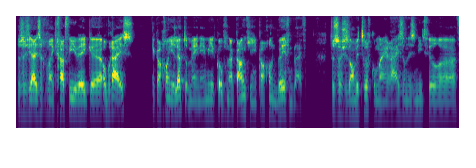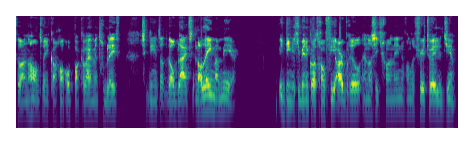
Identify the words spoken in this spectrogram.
Dus als jij zegt van ik ga vier weken op reis je kan gewoon je laptop meenemen, je koopt een accountje en je kan gewoon in beweging blijven. Dus als je dan weer terugkomt naar je reis, dan is er niet veel, uh, veel aan de hand. Want je kan gewoon oppakken waar je bent gebleven. Dus ik denk dat dat wel blijft. En alleen maar meer. Ik denk dat je binnenkort gewoon VR-bril en dan zit je gewoon in een of andere virtuele gym.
